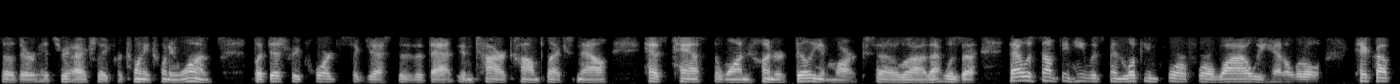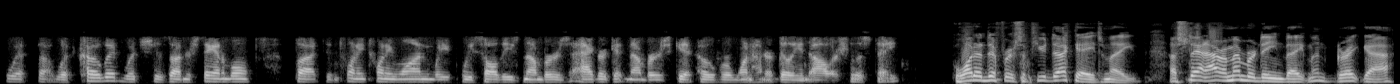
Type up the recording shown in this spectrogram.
so they're it's actually for 2021. But this report suggested that that entire complex now has passed the 100 billion mark. So uh, that was a that was something he was been looking for for a while. We had a little hiccup with uh, with COVID, which is understandable. But in 2021, we we saw these numbers, aggregate numbers, get over 100 billion dollars for the state. What a difference a few decades made. I stand, I remember Dean Bateman, great guy.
